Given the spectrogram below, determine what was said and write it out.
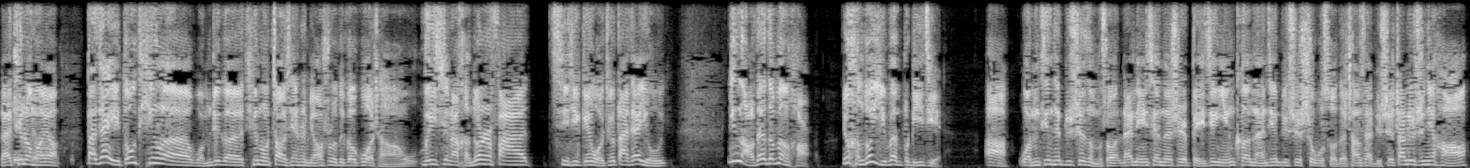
来，听众朋友，大家也都听了我们这个听众赵先生描述的这个过程。微信上很多人发信息给我，就大家有一脑袋的问号，有很多疑问不理解啊。我们听听律师怎么说。来连线的是北京盈科南京律师事务所的张赛律师，张律师你好。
